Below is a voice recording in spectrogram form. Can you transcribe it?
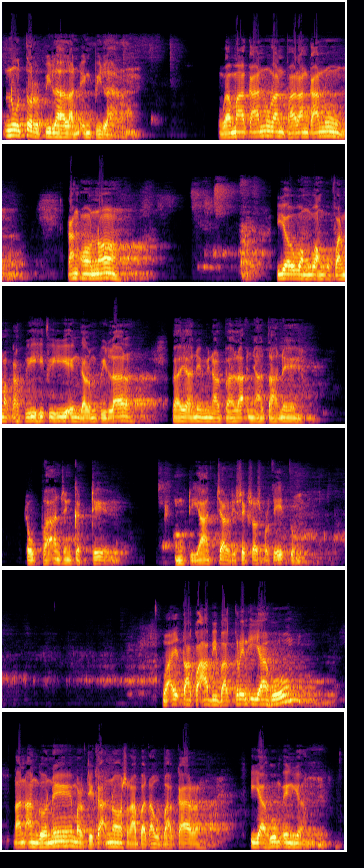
nutur bilalan ing Bilal. Wa makanu lan barang kanu kang ana ya wong-wong kufar Mekah bihi fihi ing dalem Bilal bayane minal balak nyatane cobaan sing gedhe. Diajar disiksa seperti itu. Wa itaqa Abi Bakrin iyahum lan anggone merdekakno sahabat Abu Bakar iyahum ing ya.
